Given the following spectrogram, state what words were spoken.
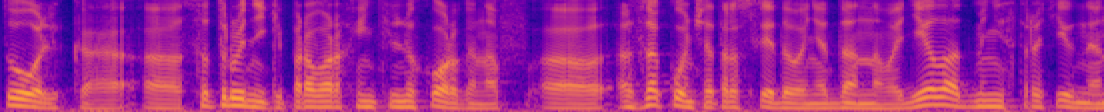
только э, сотрудники правоохранительных органов э, закончат расследование данного дела административное,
